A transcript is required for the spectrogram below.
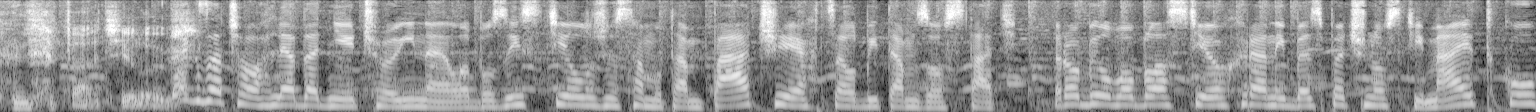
nepáčilo. Tak začal hľadať niečo iné, lebo zistil, že sa mu tam páči a chcel by tam zostať. Robil v oblasti ochrany bezpečnosti majetku,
